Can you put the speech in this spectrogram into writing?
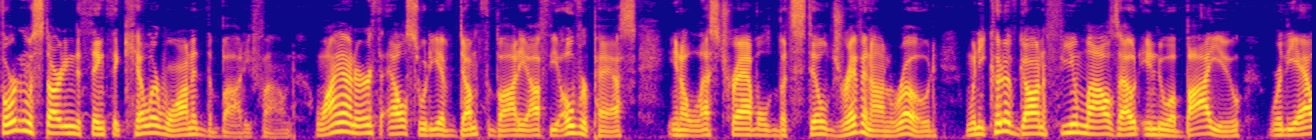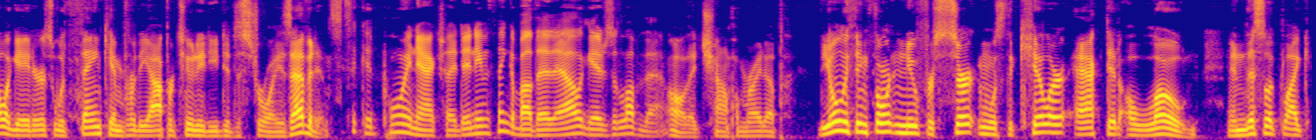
Thornton was starting to think the killer wanted the body found. Why on earth else would he have dumped the body off the overpass in a less traveled but still driven on road when he could have gone a few miles out into a bayou where the alligators would thank him for the opportunity to destroy his evidence? That's a good point, actually. I didn't even think about that. The alligators would love that. Oh, they'd chomp him right up. The only thing Thornton knew for certain was the killer acted alone, and this looked like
